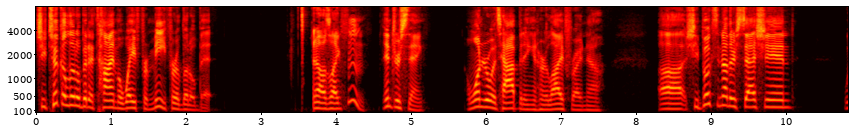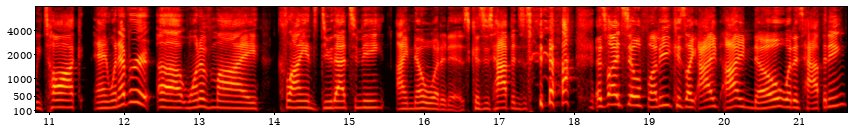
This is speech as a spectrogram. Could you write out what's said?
she took a little bit of time away from me for a little bit, and I was like, hmm, interesting. I wonder what's happening in her life right now. Uh, she books another session we talk, and whenever uh, one of my clients do that to me, I know what it is because this happens. That's why it's so funny because like I I know what is happening.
